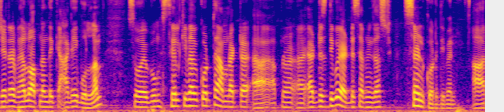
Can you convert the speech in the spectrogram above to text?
যেটার ভ্যালু আপনাদেরকে আগেই বললাম। সো এবং সেল কীভাবে করতে আমরা একটা আপনার অ্যাড্রেস দিব। অ্যাড্রেসে আপনি জাস্ট সেন্ড করে দিবেন। আর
